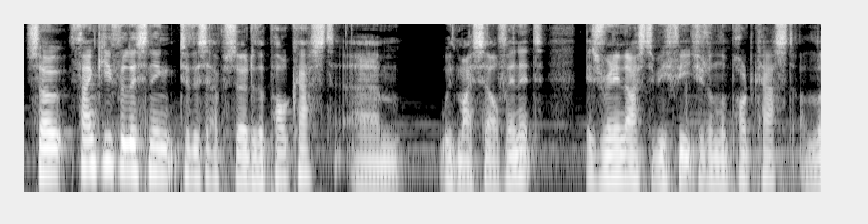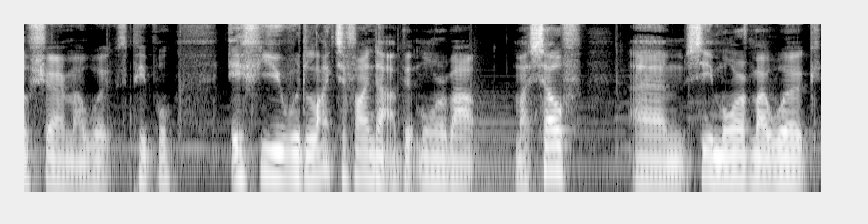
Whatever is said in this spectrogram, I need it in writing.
So, thank you for listening to this episode of the podcast um, with myself in it. It's really nice to be featured on the podcast. I love sharing my work with people. If you would like to find out a bit more about myself, um, see more of my work,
